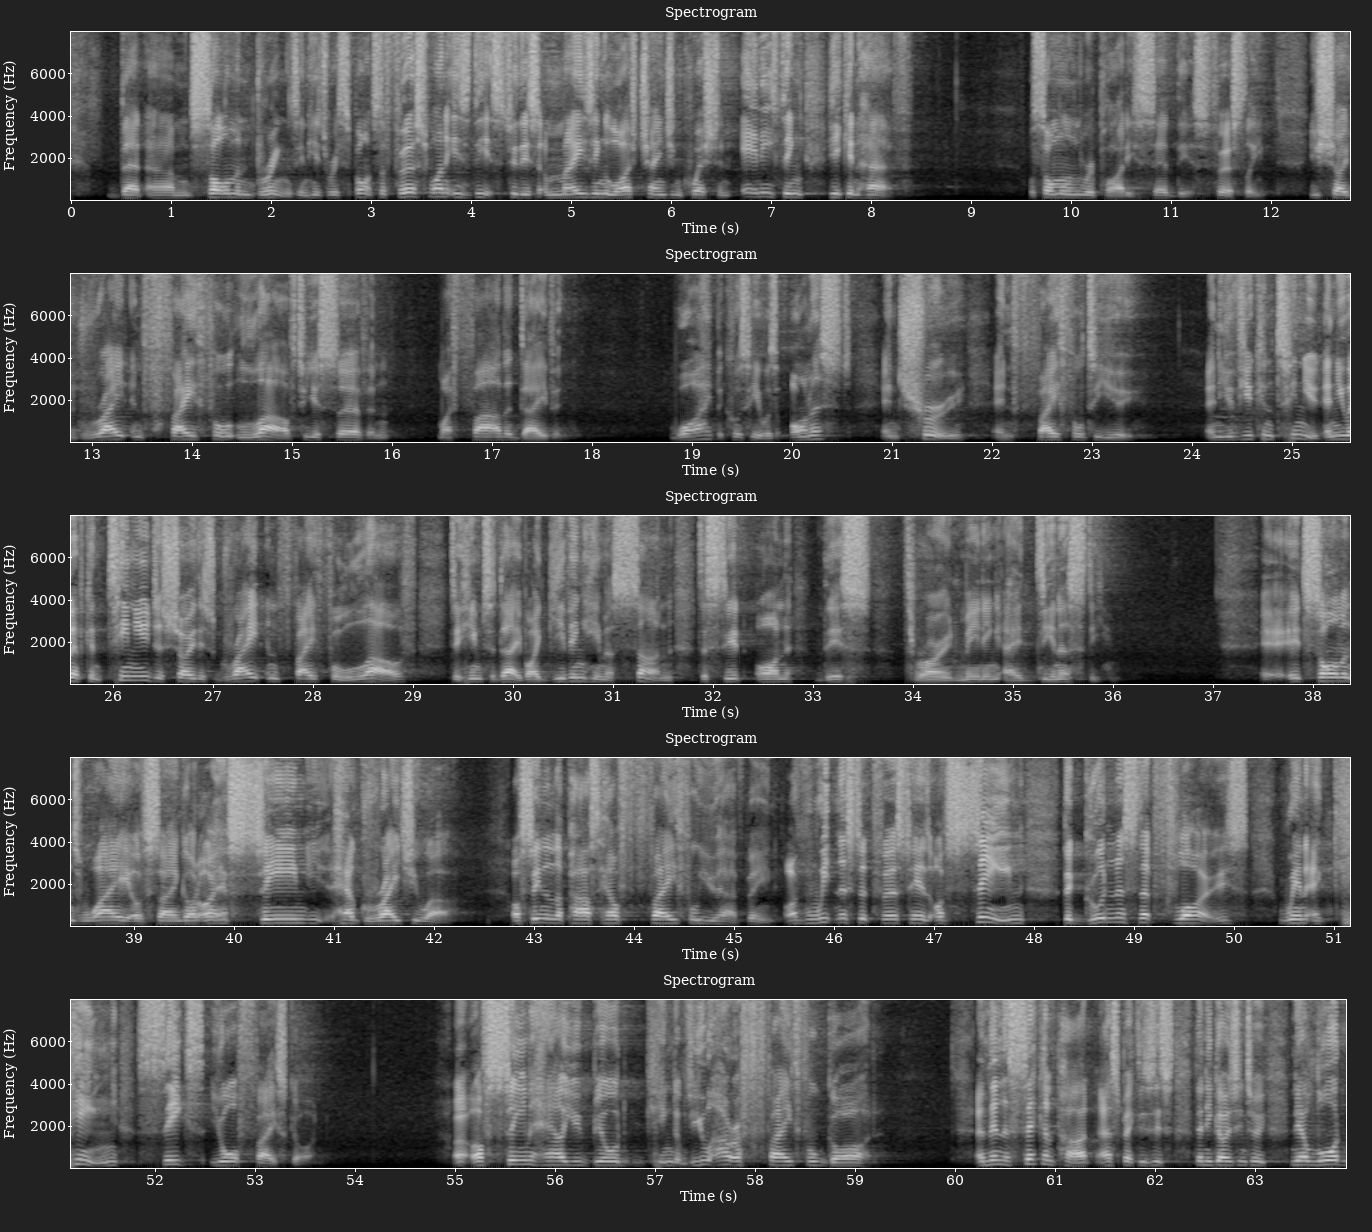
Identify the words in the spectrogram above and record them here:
that um, Solomon brings in his response. The first one is this to this amazing, life changing question anything he can have. Well, Solomon replied, he said this firstly, you showed great and faithful love to your servant, my father David. Why? Because he was honest and true and faithful to you. And you've you continued, and you have continued to show this great and faithful love to him today by giving him a son to sit on this throne, meaning a dynasty. It's Solomon's way of saying, God, I have seen how great you are. I've seen in the past how faithful you have been. I've witnessed it firsthand. I've seen the goodness that flows when a king seeks your face, God. I've seen how you build kingdoms. You are a faithful God. And then the second part aspect is this. Then he goes into, now, Lord,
